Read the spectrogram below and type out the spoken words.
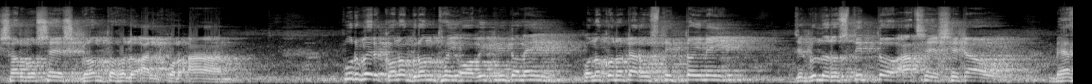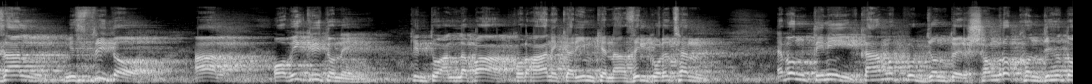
সর্বশেষ গ্রন্থ হলো আল কোরআন পূর্বের কোনো গ্রন্থই অবিকৃত নেই, কোনো কোনোটার অস্তিত্বই নেই। যেগুলোর অস্তিত্ব আছে সেটাও ভেজাল মিশ্রিত আর অবিকৃত নেই। কিন্তু আল্লাপা কোরআনে করিমকে নাজিল করেছেন। এবং তিনি কামত পর্যন্ত এর সংরক্ষণ, যেহেতু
